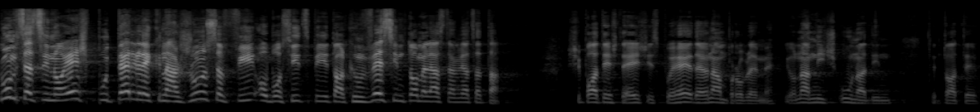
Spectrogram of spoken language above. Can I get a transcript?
Cum să-ți înnoiești puterile când ajungi să fii obosit spiritual? Când vezi simptomele astea în viața ta? Și poate ești aici și spui, hei, dar eu n-am probleme. Eu n-am nici una din, din toate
